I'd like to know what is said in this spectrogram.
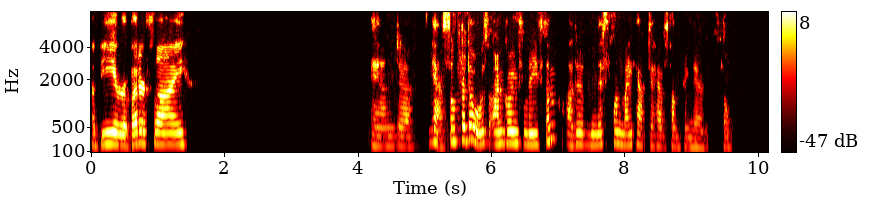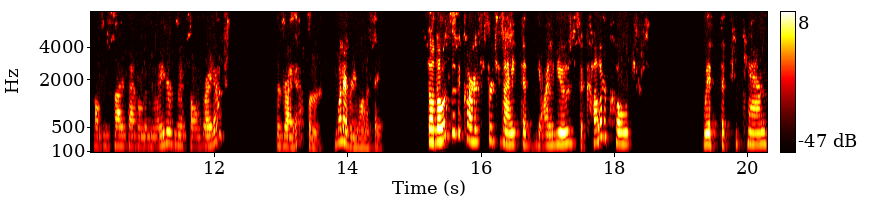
a bee or a butterfly. And uh, yeah, so for those, I'm going to leave them. Other than this one might have to have something there. So I'll decide that a little later it's all dried up, or dried up, or whatever you want to say. So those are the cards for tonight that I used the color coach with the pecan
